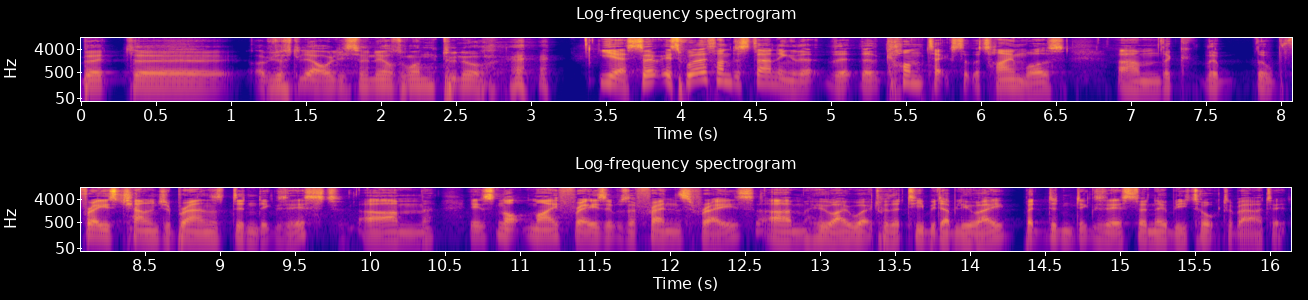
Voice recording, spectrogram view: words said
But uh, obviously, our listeners want to know. Yeah, so it's worth understanding that the, the context at the time was um, the, the, the phrase challenger brands didn't exist. Um, it's not my phrase; it was a friend's phrase um, who I worked with at TBWA, but didn't exist, so nobody talked about it.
